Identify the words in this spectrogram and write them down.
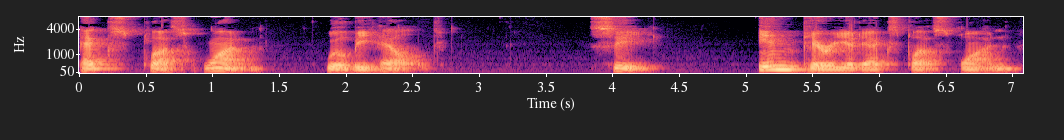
X plus 1 will be held. C. In period X plus 1,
